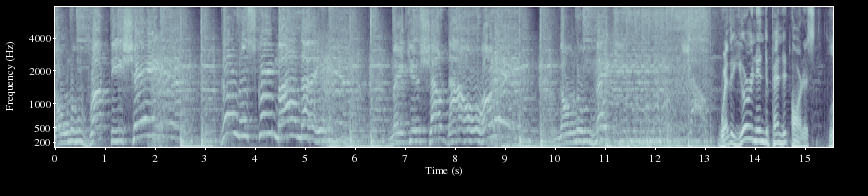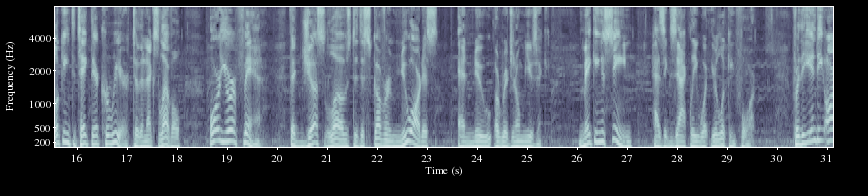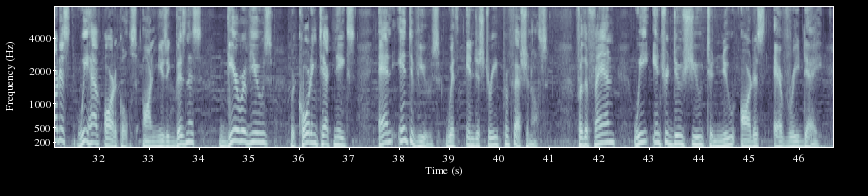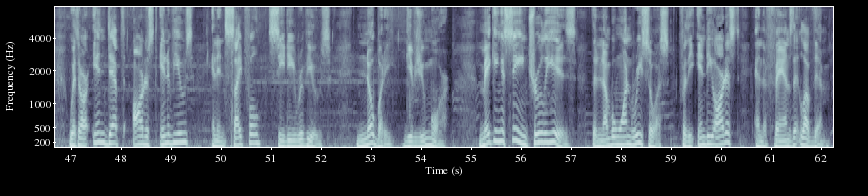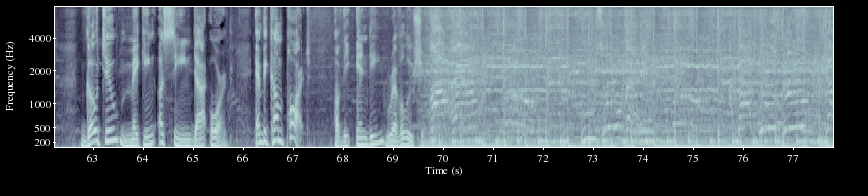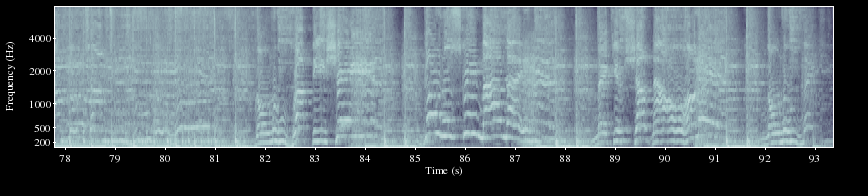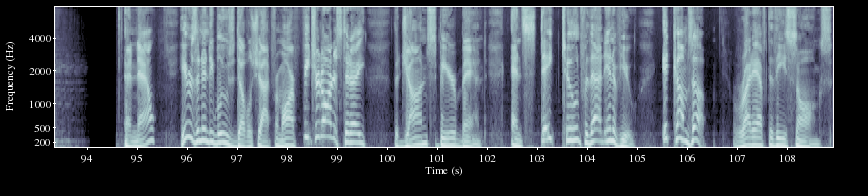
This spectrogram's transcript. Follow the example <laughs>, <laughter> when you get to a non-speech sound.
Gonna rock the shake. Gonna scream my name. Make you shout now, honey. Gonna make you shout. Whether you're an independent artist looking to take their career to the next level, or you're a fan that just loves to discover new artists and new original music, Making a Scene has exactly what you're looking for. For the indie artist, we have articles on music business, gear reviews, recording techniques, and interviews with industry professionals. For the fan, we introduce you to new artists every day with our in depth artist interviews and insightful CD reviews. Nobody gives you more. Making a Scene truly is the number one resource for the indie artists and the fans that love them. Go to makingascene.org and become part of the indie revolution. Who's shout now, honey. Gonna make And now, here's an Indie Blues double shot from our featured artist today, the John Spear Band. And stay tuned for that interview. It comes up right after these songs.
